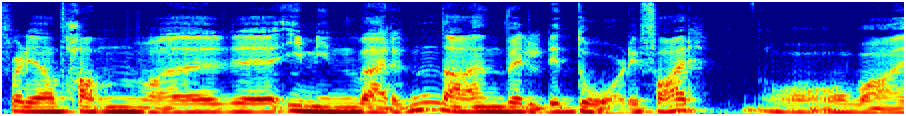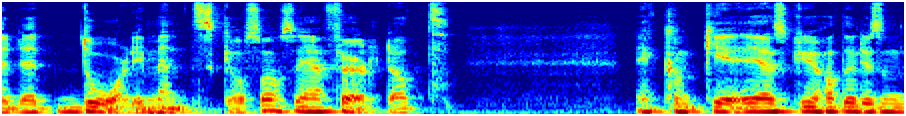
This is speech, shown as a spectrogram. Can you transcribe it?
Fordi at han var eh, i min verden da en veldig dårlig far. Og var et dårlig menneske også. Så jeg følte at jeg, ikke, jeg skulle, liksom,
